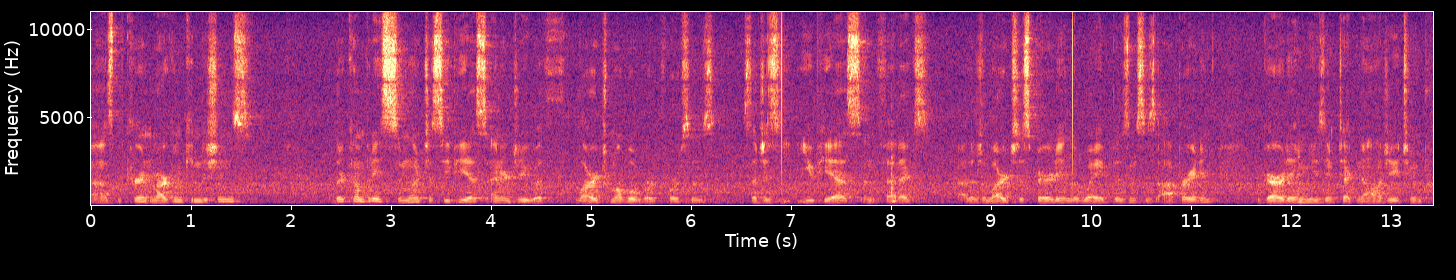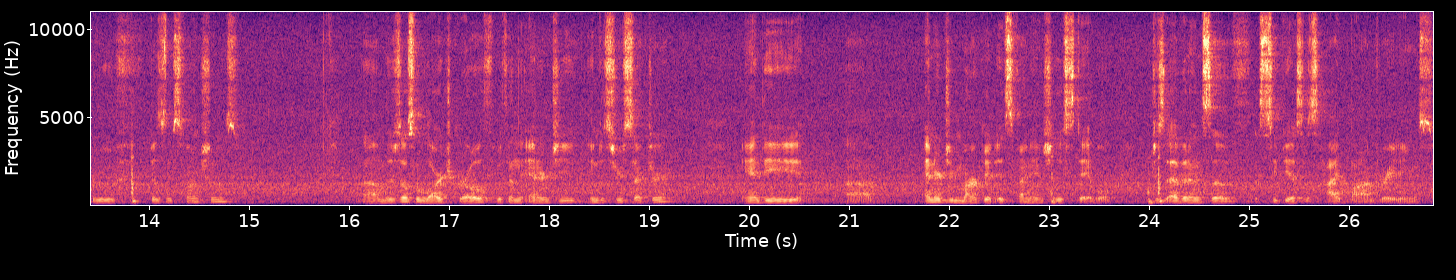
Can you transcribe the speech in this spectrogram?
Uh, some current market conditions. Other companies similar to CPS Energy with large mobile workforces, such as UPS and FedEx, uh, there's a large disparity in the way businesses operating regarding using technology to improve business functions. Um, there's also large growth within the energy industry sector, and the uh, energy market is financially stable which is evidence of CPS's high bond ratings.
